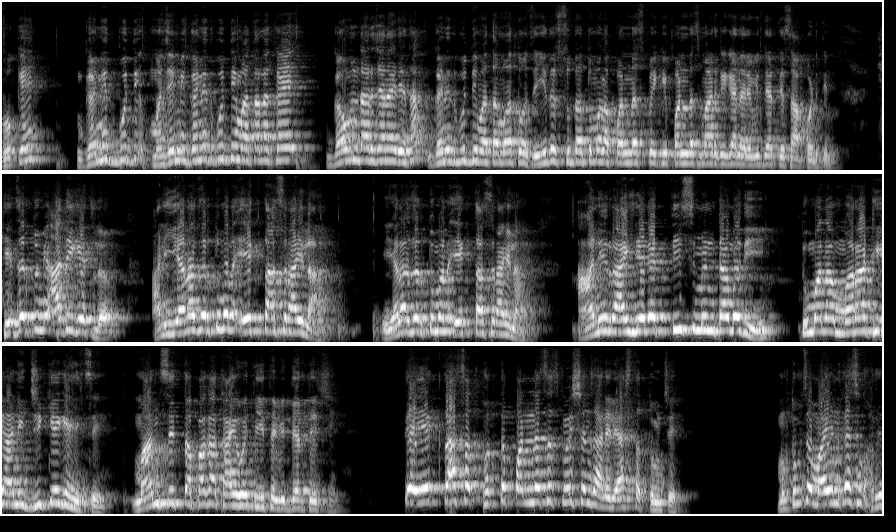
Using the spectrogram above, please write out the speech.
ओके गणित बुद्धी म्हणजे मी गणित बुद्धिमत्ताला काय गौण दर्जा नाही देत हा. गणित बुद्धिमत्ता महत्वाचं इथं सुद्धा तुम्हाला पन्नास पैकी पन्नास मार्क घेणारे विद्यार्थी सापडतील. हे जर तुम्ही आधी घेतलं आणि याला जर तुम्हाला एक तास राहिला याला जर तुम्हाला एक तास राहिला आणि राहिलेल्या तीस मिनिटांमध्ये तुम्हाला मराठी आणि जीके घ्यायचे मानसिकता बघा काय होती इथे विद्यार्थ्याची? त्या एक तासात फक्त पन्नासच क्वेश्चन झालेले असतात तुमचे. मग तुमचं माइंड काय सांग अरे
